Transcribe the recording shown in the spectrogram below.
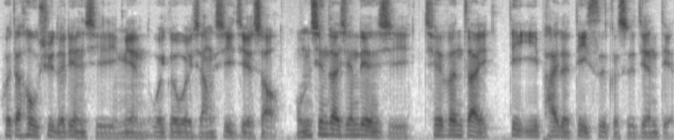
会在后续的练习里面为各位详细介绍。我们现在先练习切分在第一拍的第四个时间点。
